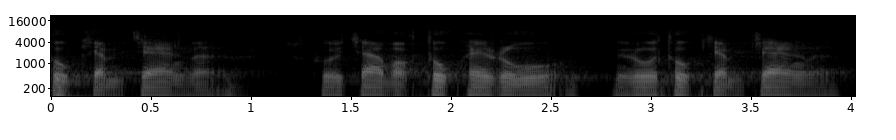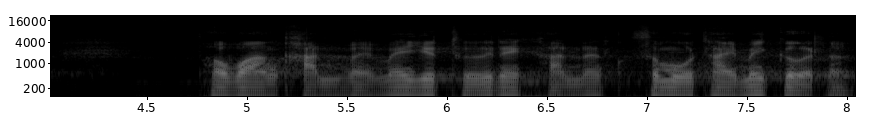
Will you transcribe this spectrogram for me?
ทุกข์แจ่มแจ้งแล้วพระเจ้าบอกทุกข์ให้รู้ รู้ทุกข์แจ่มแจ้งแล้วพอวางขันไปไม่ยึดถือในขันนะสมุทัยไม่เกิดแล้ว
